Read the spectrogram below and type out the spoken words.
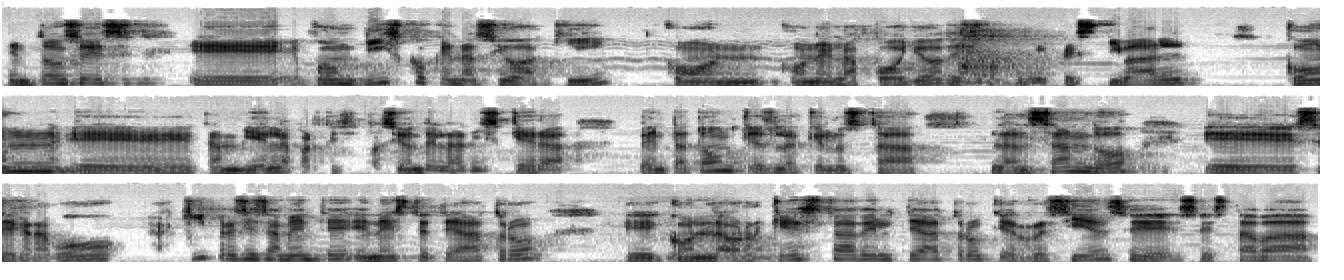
Entonces, eh, fue un disco que nació aquí con, con el apoyo del, festival, con eh, también la participación de la disquera Pentaton, que es la que lo está lanzando. Eh, se grabó aquí precisamente en este teatro, con la orquesta del teatro que recién se, se estaba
